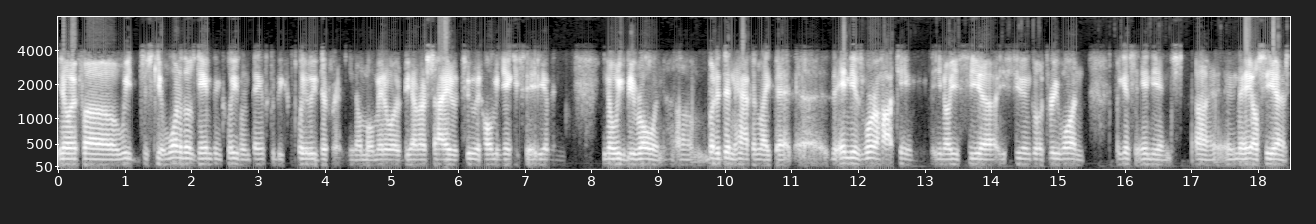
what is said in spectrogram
you know, if uh, we just get one of those games in Cleveland, things could be completely different. You know, momentum would be on our side with two at home at Yankee Stadium, and you know we could be rolling. Um, but it didn't happen like that. Uh, the Indians were a hot team. You know, you see uh, you see them go three one against the Indians uh, in the ALCS.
